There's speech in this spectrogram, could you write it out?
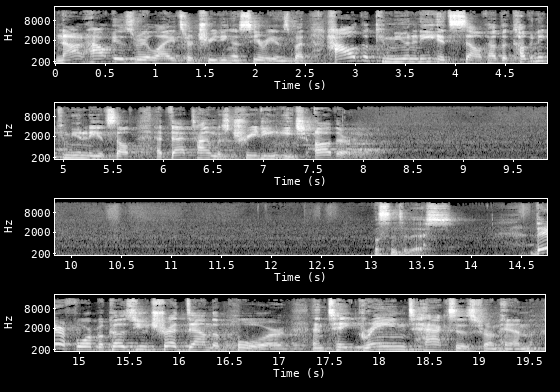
Not how Israelites are treating Assyrians, but how the community itself, how the covenant community itself at that time was treating each other. Listen to this. Therefore, because you tread down the poor and take grain taxes from him,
